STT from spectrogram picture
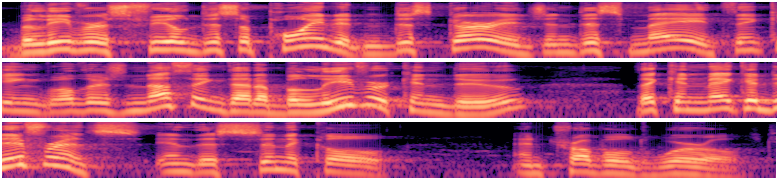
believers feel disappointed and discouraged and dismayed, thinking, well, there's nothing that a believer can do that can make a difference in this cynical and troubled world.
